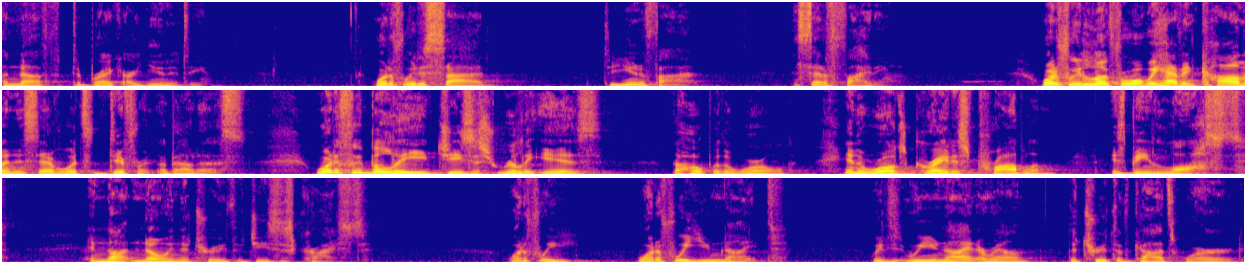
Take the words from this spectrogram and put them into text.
enough to break our unity. What if we decide to unify instead of fighting? What if we look for what we have in common instead of what's different about us? What if we believe Jesus really is the hope of the world and the world's greatest problem is being lost and not knowing the truth of Jesus Christ? What if we, what if we unite? We, we unite around the truth of God's word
